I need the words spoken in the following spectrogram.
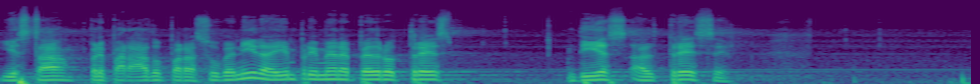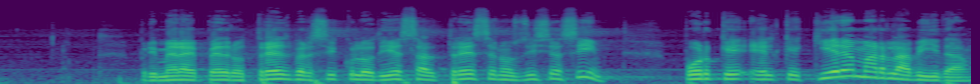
y está preparado para su venida. Ahí en 1 Pedro 3, 10 al 13. Primera de Pedro 3, versículo 10 al 13 nos dice así, porque el que quiere amar la vida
